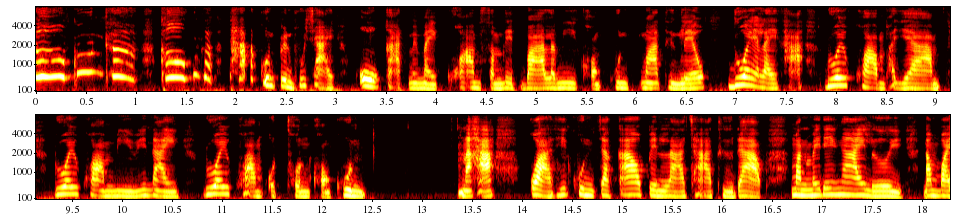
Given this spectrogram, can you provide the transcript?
ขอบคุณค่ะขอบคุณค่ะ ถ้าคุณเป็นผู้ชายโอกาสใหม่ ๆ ความสำเร็จบารมีของคุณมาถึงแล้ว ด้วยอะไรคะด้วยความพยายาม ด้วยความมีวินัย ด้วยความอดทนของคุณนะคะ กว่าที่คุณจะก้าวเป็นราชาถือดาบ มันไม่ได้ง่ายเลยนำไว้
